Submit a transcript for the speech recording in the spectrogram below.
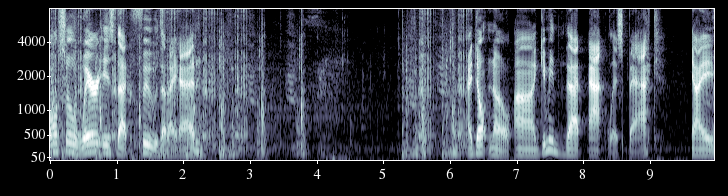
also, where is that food that I had? I don't know. Uh, give me that atlas back. I,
